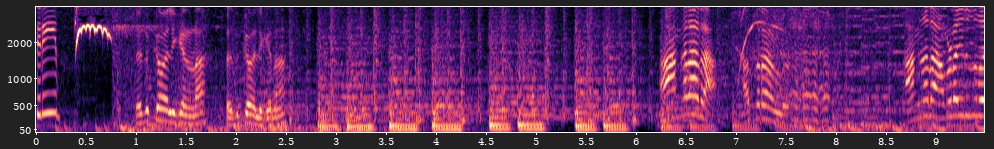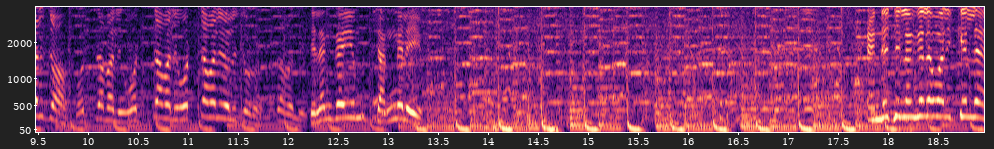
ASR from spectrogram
ത്രീ പെതുക്കെ വലിക്കണടാ പെതുക്കെ വലിക്കണ. അങ്ങനാ അത്രേ ഉള്ളു. അങ്ങനെ അവിടെ ഇരുന്ന് വലിച്ചോ. ഒറ്റ വലി ഒറ്റ വലി ഒറ്റ വലി വലിച്ചോളൂ ഒറ്റ വലി. ചിലങ്കയും ചങ്ങലയും. എന്റെ ചിലങ്കല വലിക്കല്ലേ?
